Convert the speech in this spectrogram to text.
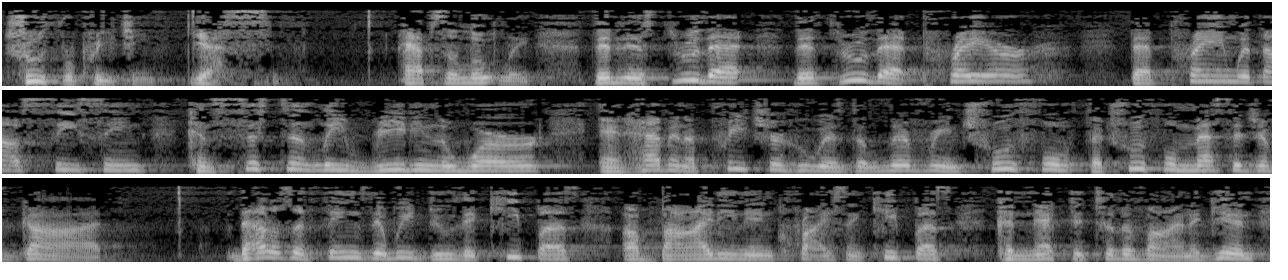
Truthful preaching. Yes. Absolutely. That it is through that, that through that prayer, that praying without ceasing, consistently reading the word, and having a preacher who is delivering truthful, the truthful message of God, those are things that we do that keep us abiding in Christ and keep us connected to the vine. Again,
